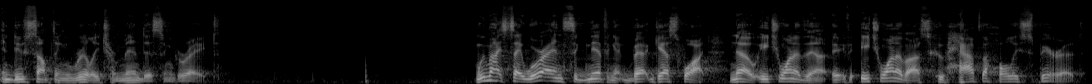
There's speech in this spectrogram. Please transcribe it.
and do something really tremendous and great. We might say we're insignificant, but guess what? No, each one of them, each one of us who have the Holy Spirit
